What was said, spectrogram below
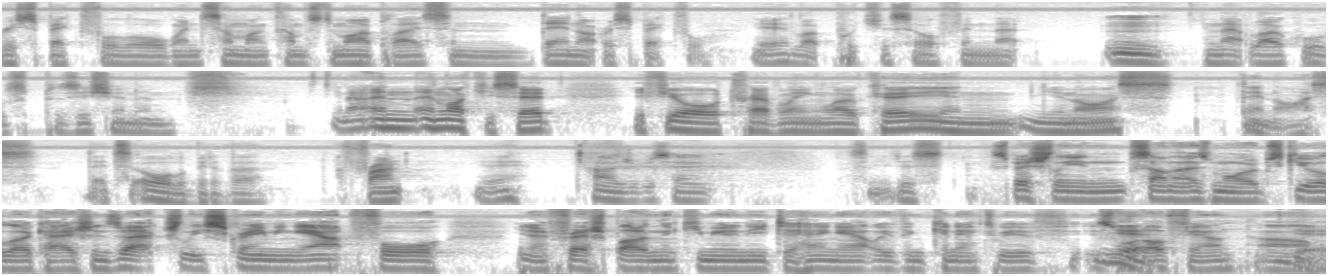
respectful, or when someone comes to my place and they're not respectful. Yeah, like put yourself in that Mm. in that local's position and you know and, and like you said if you're traveling low key and you're nice they're nice That's all a bit of a, a front yeah 100%. so you just Especially in some of those more obscure locations, they're actually screaming out for, you know, fresh blood in the community to hang out with and connect with, is what I've found. Um, yeah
